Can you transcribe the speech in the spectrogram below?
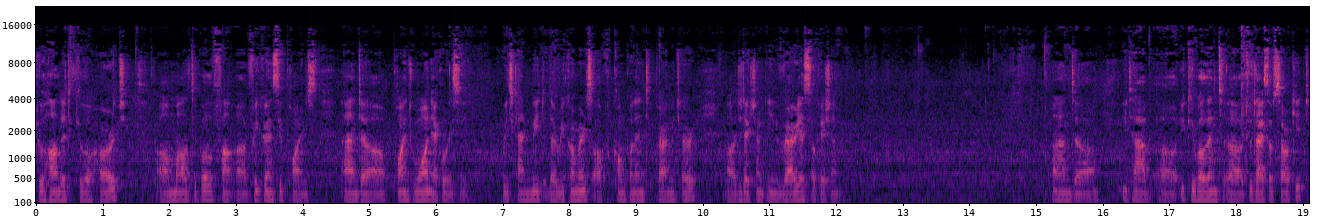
200 kilohertz, uh, multiple uh, frequency points, and 0.1 accuracy, which can meet the requirements of component parameter detection in various occasions. And it have uh, equivalent uh, two types of circuit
